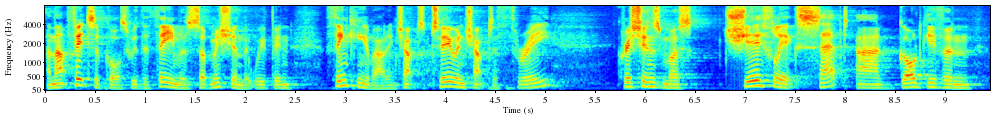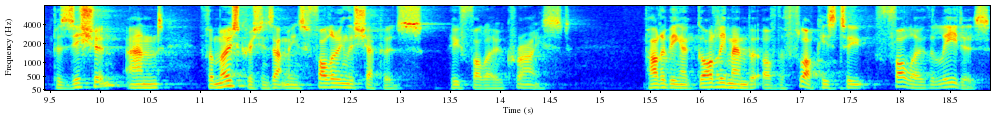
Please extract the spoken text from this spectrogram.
And that fits, of course, with the theme of submission that we've been thinking about in chapter 2 and chapter 3. Christians must cheerfully accept our God given position, and for most Christians, that means following the shepherds who follow Christ. Part of being a godly member of the flock is to follow the leaders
